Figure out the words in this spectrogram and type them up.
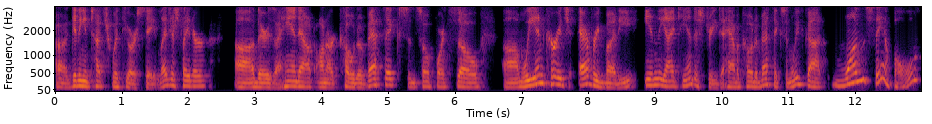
uh, getting in touch with your state legislator. Uh, there's a handout on our code of ethics and so forth. So uh, we encourage everybody in the IT industry to have a code of ethics, and we've got one sample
